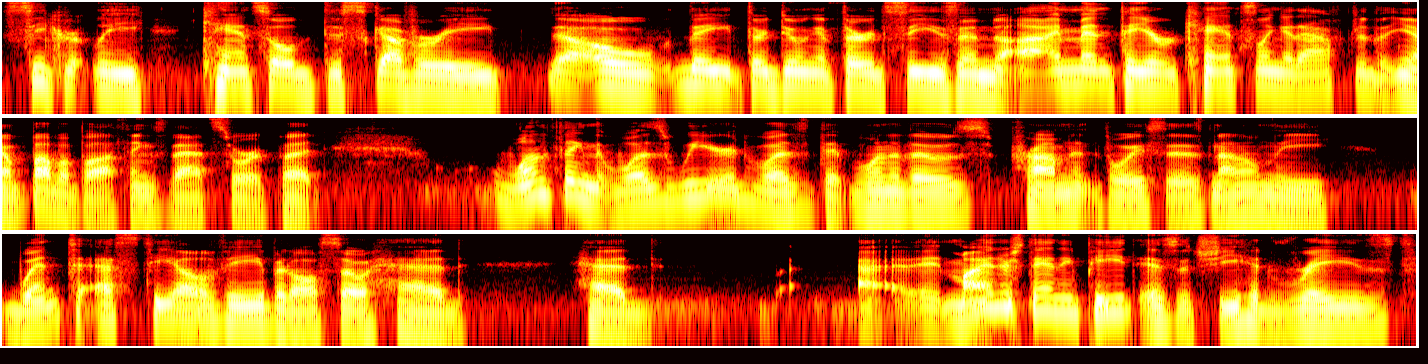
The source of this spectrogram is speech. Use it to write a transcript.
secretly canceled Discovery oh they they're doing a third season. I meant they are canceling it after the you know blah blah blah things that sort. But one thing that was weird was that one of those prominent voices not only went to stlv but also had had uh, my understanding pete is that she had raised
